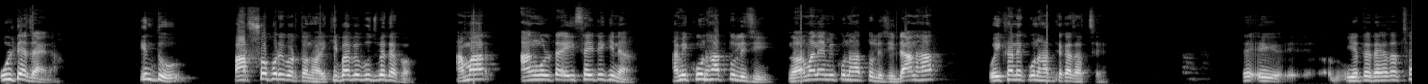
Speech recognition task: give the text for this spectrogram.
উল্টে যায় না। কিন্তু পার্শ্ব পরিবর্তন হয়। কীভাবে বুঝবে দেখো? আমার আঙ্গুলটা এই সাইডে কিনা? আমি কোন হাত তুলেছি? নর্মালি আমি কোন হাত তুলেছি? ডান হাত ওইখানে কোন হাত দেখা যাচ্ছে? ইয়েতে দেখা যাচ্ছে?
